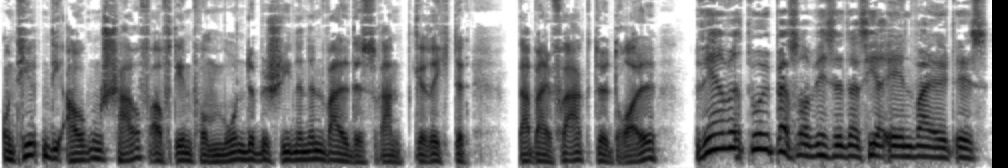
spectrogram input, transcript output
und hielten die Augen scharf auf den vom Monde beschienenen Waldesrand gerichtet. Dabei fragte Droll, »Wer wird wohl besser wisse, dass hier ein Wald ist?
